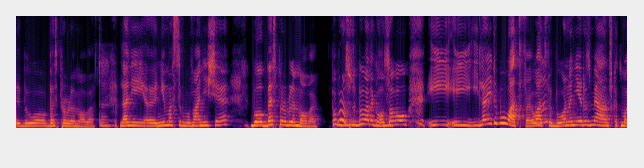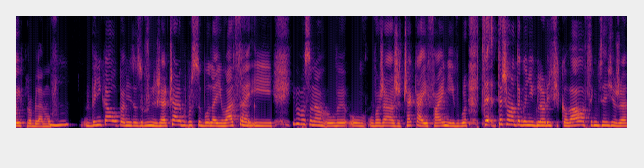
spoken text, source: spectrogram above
y, było bezproblemowe. Tak. Dla niej y, nie masturbowanie się było bezproblemowe. Po prostu była taką osobą i, i, i dla niej to było łatwe, łatwe było. Ona nie rozumiała na przykład moich problemów. Mhm. Wynikało pewnie to z różnych rzeczy, ale po prostu było dla niej łatwe Tak. i, i po prostu ona u, u, uważała, że czeka i fajnie i w ogóle. Te, też ona tego nie gloryfikowała w takim sensie, że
